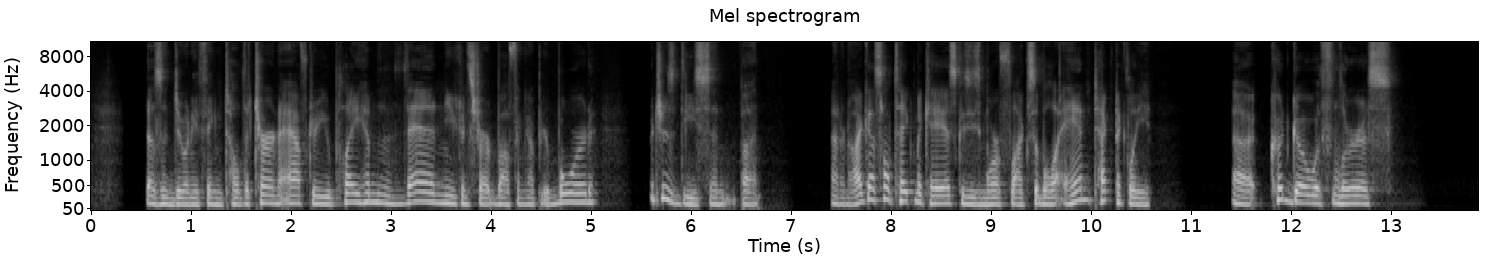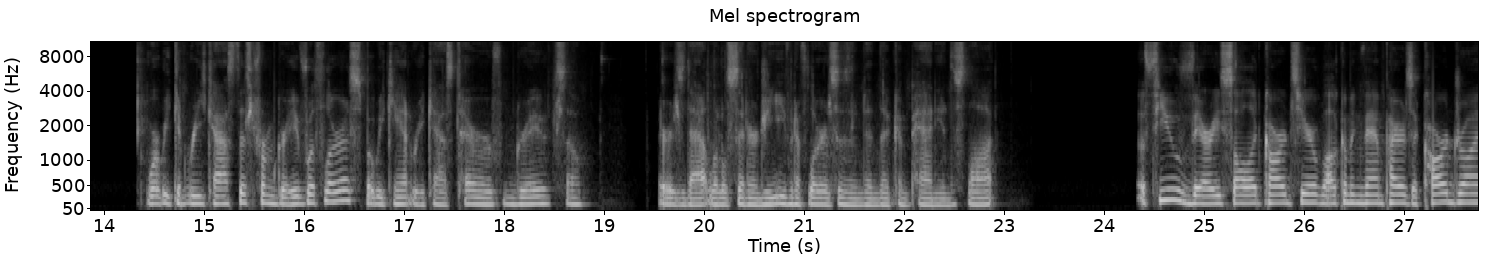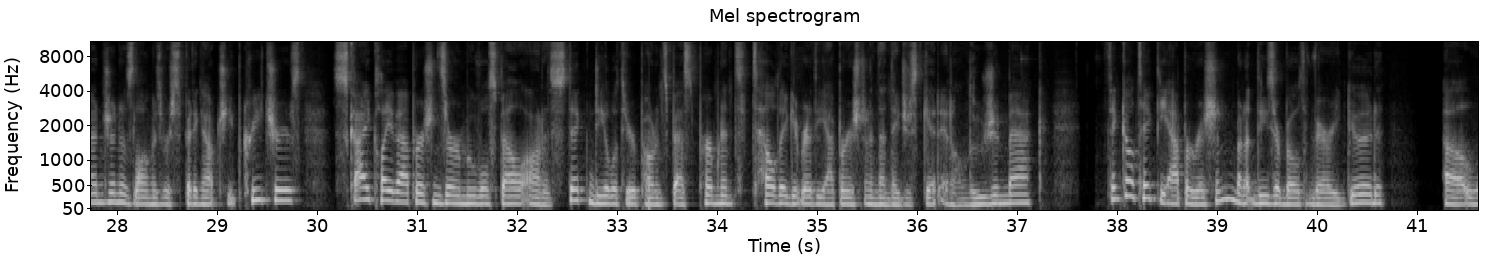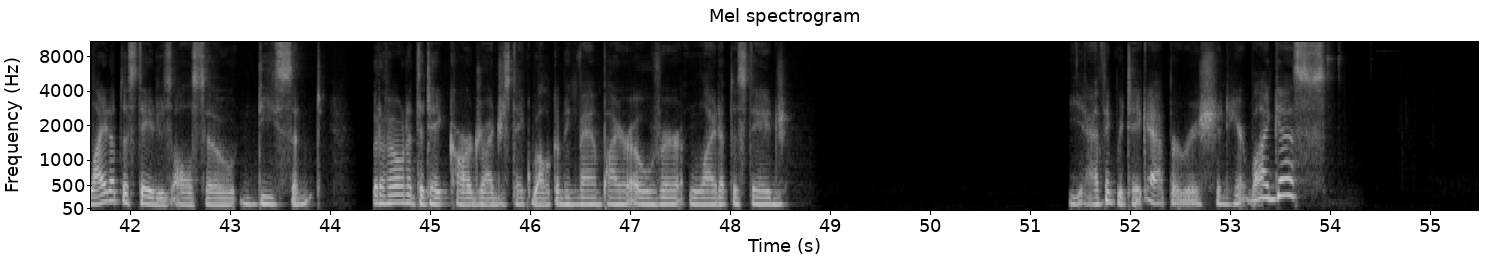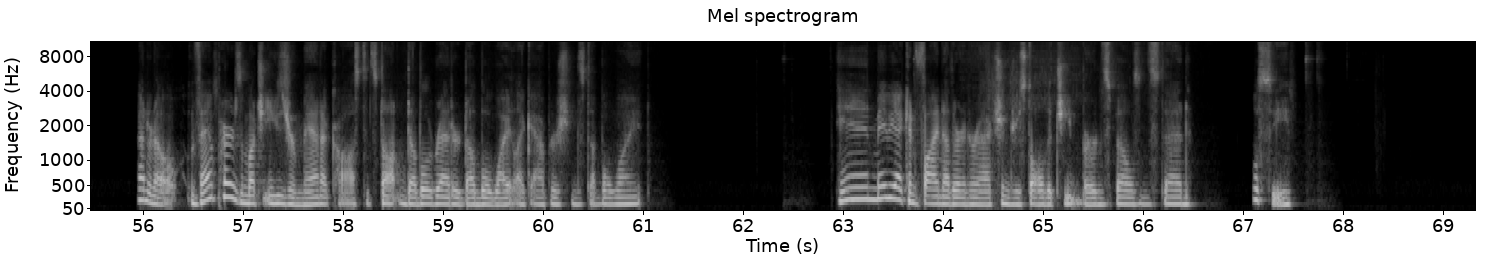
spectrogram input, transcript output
Doesn't do anything till the turn after you play him. Then you can start buffing up your board, which is decent, but I don't know. I guess I'll take Mikaeus because he's more flexible and technically uh, could go with Lurrus, where we can recast this from Grave with Lurrus, but we can't recast Terror from Grave, so there's that little synergy, even if Lurrus isn't in the companion slot. A few very solid cards here. Welcoming Vampires, a card draw engine as long as we're spitting out cheap creatures. Skyclave Apparitions a removal spell on a stick. Deal with your opponent's best permanent until they get rid of the apparition and then they just get an illusion back. I think I'll take the apparition, but these are both very good. Uh, light up the stage is also decent. But if I wanted to take card draw, I'd just take Welcoming Vampire over, light up the stage. Yeah, I think we take Apparition here. Well, I guess... I don't know. Vampire is a much easier mana cost. It's not double red or double white like Apparition's double white. And maybe I can find other interaction, just all the cheap burn spells instead. We'll see.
